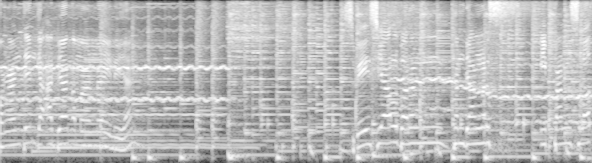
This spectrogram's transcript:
Pengantin gak ada ke mana ini ya? Spesial bareng kendangers Ipan Slot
